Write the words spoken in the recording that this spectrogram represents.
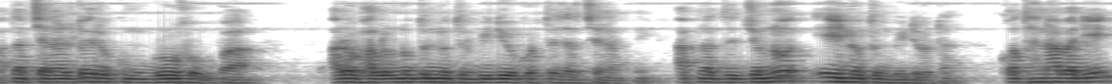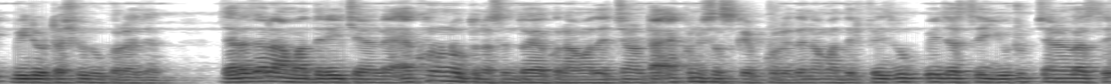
আপনার চ্যানেলটা এরকম গ্রো হোক বা আরও ভালো নতুন নতুন ভিডিও করতে যাচ্ছেন আপনি, আপনাদের জন্য এই নতুন ভিডিওটা। কথা না বাড়িয়ে ভিডিওটা শুরু করা যাক। যারা যারা আমাদের এই চ্যানেলে এখনও নতুন আছেন, দয়া করে আমাদের চ্যানেলটা এখনই সাবস্ক্রাইব করে দেন। আমাদের ফেসবুক পেজ আছে ইউটিউব চ্যানেল আছে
